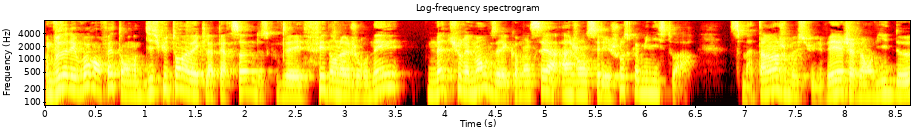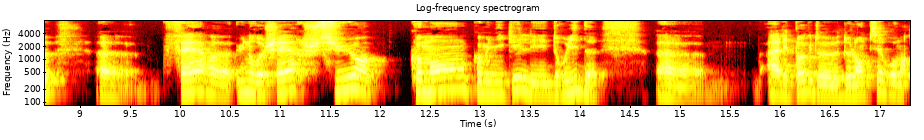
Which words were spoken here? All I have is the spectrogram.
Donc vous allez voir, en fait, en discutant avec la personne de ce que vous avez fait dans la journée, naturellement, vous allez commencer à agencer les choses comme une histoire. Ce matin, je me suis levé, j'avais envie de faire euh, une recherche sur comment communiquer les druides euh, à l'époque de, l'Empire romain.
